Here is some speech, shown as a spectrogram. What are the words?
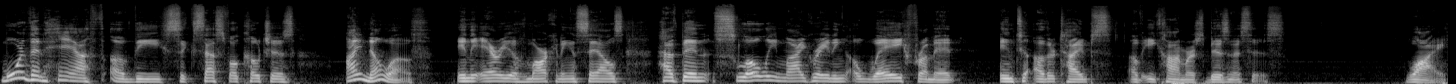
more than half of the successful coaches I know of in the area of marketing and sales have been slowly migrating away from it into other types of e commerce businesses. Why?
